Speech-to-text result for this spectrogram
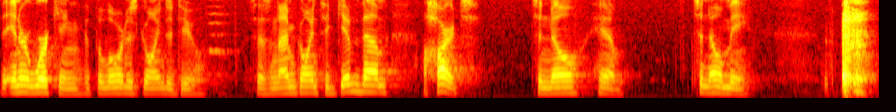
The inner working that the Lord is going to do. He says, And I'm going to give them a heart to know him, to know me.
